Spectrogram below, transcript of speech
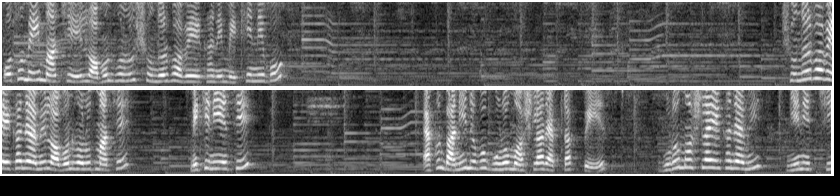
প্রথমেই মাছে লবণ হলুদ সুন্দরভাবে এখানে মেখে নেব। সুন্দরভাবে এখানে আমি লবণ, হলুদ মাছে মেখে নিয়েছি। এখন বানিয়ে নেব গুঁড়ো মশলার একটা পেস্ট। গুঁড়ো মশলায় এখানে আমি নিয়ে নিচ্ছি।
